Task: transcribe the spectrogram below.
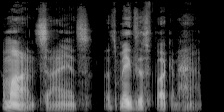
Come on, science. Let's make this fucking happen.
